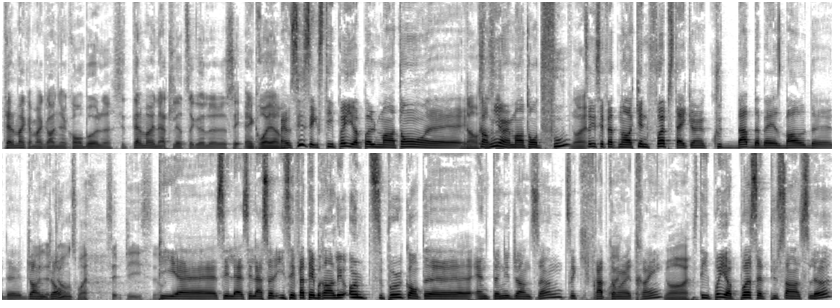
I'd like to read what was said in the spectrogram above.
tellement comment gagner un combat. là. C'est tellement un athlète, ce gars-là. là. C'est incroyable. Ben aussi, c'est que Stipe, il a pas le menton. euh, Non, Cormier c'est a un menton de fou. Ouais. Tu sais, il s'est fait knocker une fois, puis c'était avec un coup de batte de baseball de, de John Ouais, le Jones. ouais. C'est... Puis, euh, c'est la, seule. Il s'est fait ébranler un petit peu contre euh, Anthony Johnson, tu sais, qui frappe comme un train. Ouais. Stipe, il a pas cette puissance-là.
